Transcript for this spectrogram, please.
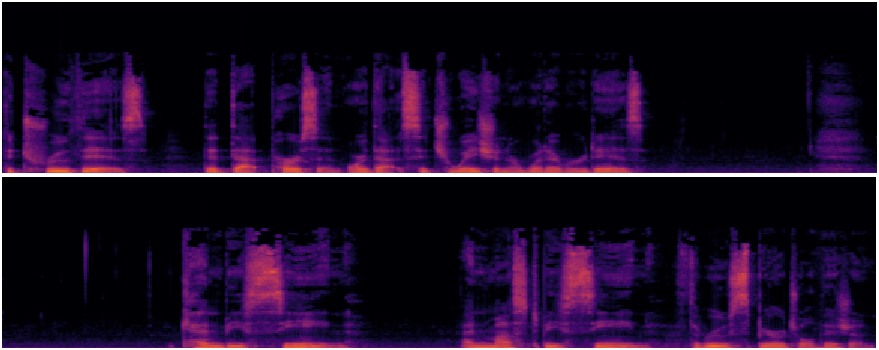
the truth is that that person or that situation or whatever it is can be seen and must be seen through spiritual vision.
